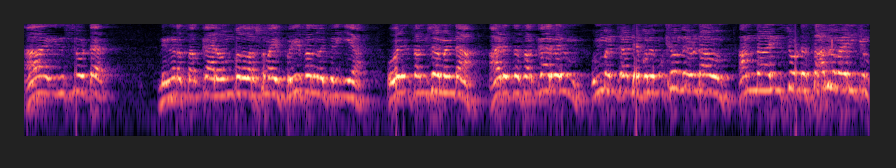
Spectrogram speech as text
ആ ഇൻസ്റ്റിറ്റ്യൂട്ട് നിങ്ങളുടെ സർക്കാർ ഒമ്പത് വർഷമായി ഫ്രീസറിൽ വെച്ചിരിക്കുക. ഒരു സംശയം വേണ്ട. അടുത്ത സർക്കാർ വരും. ഉമ്മൻചാണ്ടിയെ പോലെ മുഖ്യമന്ത്രി ഉണ്ടാവും. അന്ന് ആ ഇൻസ്റ്റിറ്റ്യൂട്ട് സ്ഥാപിതമായിരിക്കും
